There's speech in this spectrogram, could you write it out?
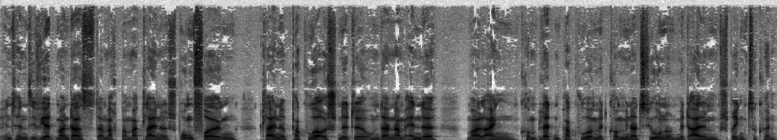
intensiviert man das, dann macht man mal kleine Sprungfolgen, kleine Parcoursausschnitte, um dann am Ende mal einen kompletten Parcours mit Kombination und mit allem springen zu können.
